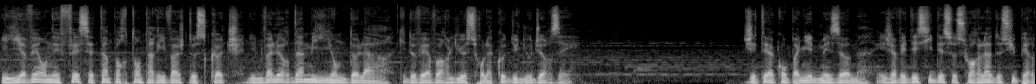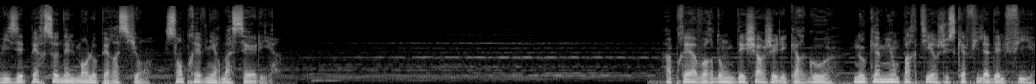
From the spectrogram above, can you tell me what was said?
Il y avait en effet cet important arrivage de scotch d'une valeur d'un million de dollars qui devait avoir lieu sur la côte du New Jersey. J'étais accompagné de mes hommes et j'avais décidé ce soir-là de superviser personnellement l'opération, sans prévenir ma série. Après avoir donc déchargé les cargos, nos camions partirent jusqu'à Philadelphie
